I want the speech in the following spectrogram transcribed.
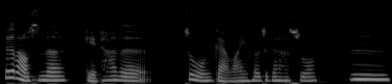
这个老师呢给他的作文改完以后，就跟他说：“嗯，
